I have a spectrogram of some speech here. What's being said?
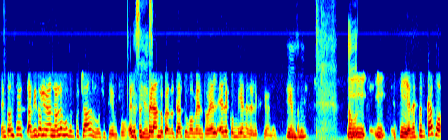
Entonces, a Víctor Lieberman no lo hemos escuchado en mucho tiempo. Él está esperando cuando sea su momento. Él, él le conviene en elecciones, siempre. Y, y, sí, en este caso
